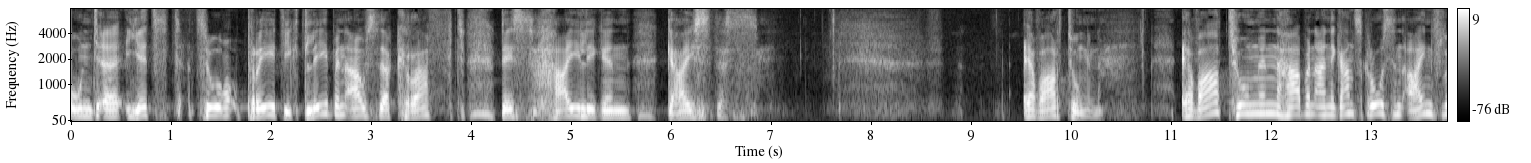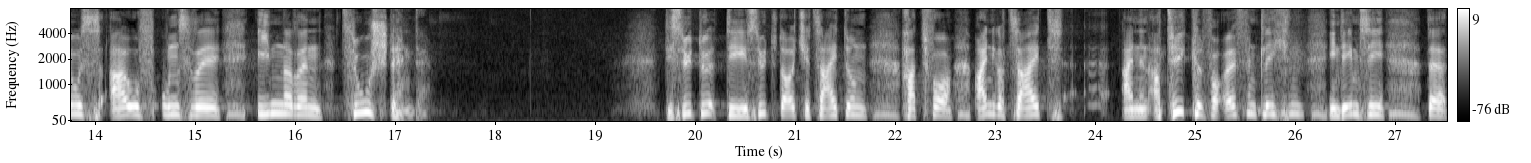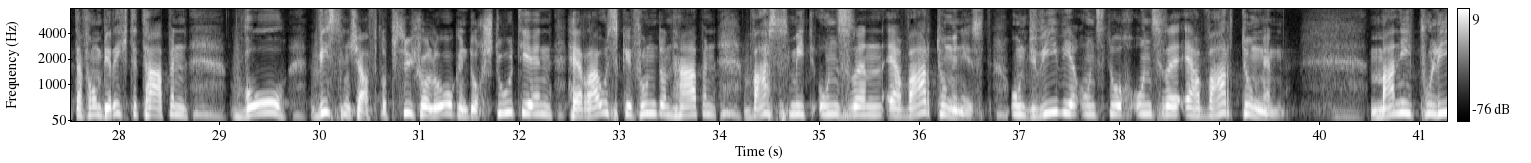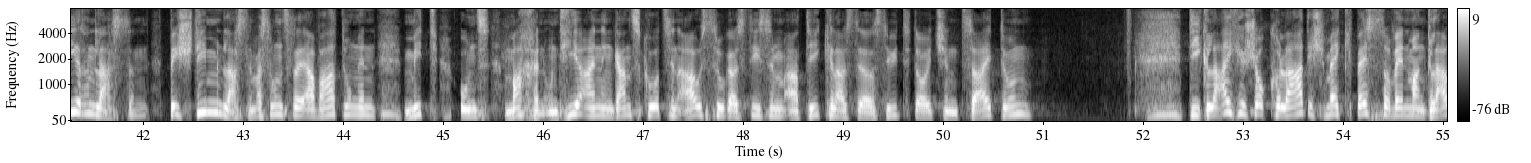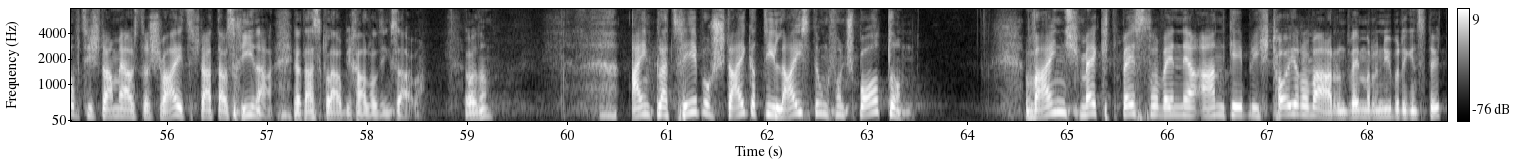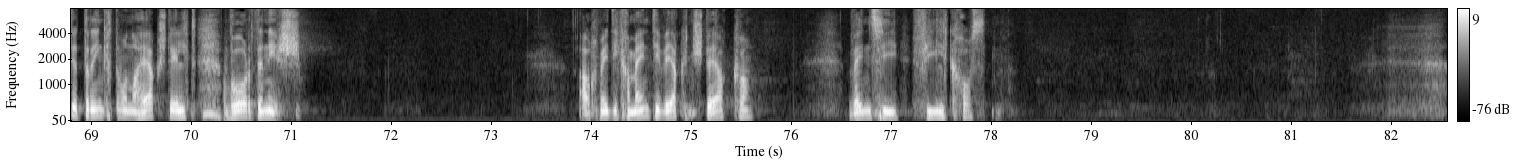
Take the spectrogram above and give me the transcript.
Und äh, jetzt zur Predigt. Leben aus der Kraft des Heiligen Geistes. Erwartungen. Erwartungen haben einen ganz großen Einfluss auf unsere inneren Zustände. Die, Süd die Süddeutsche Zeitung hat vor einiger Zeit einen Artikel veröffentlichen, in dem sie davon berichtet haben, wo Wissenschaftler, Psychologen durch Studien herausgefunden haben, was mit unseren Erwartungen ist und wie wir uns durch unsere Erwartungen manipulieren lassen, bestimmen lassen, was unsere Erwartungen mit uns machen. Und hier einen ganz kurzen Auszug aus diesem Artikel aus der Süddeutschen Zeitung. Die gleiche Schokolade schmeckt besser, wenn man glaubt, sie stamme aus der Schweiz statt aus China. Ja, das glaube ich allerdings auch. Oder? Ein Placebo steigert die Leistung von Sportlern. Wein schmeckt besser, wenn er angeblich teurer war und wenn man ihn übrigens dort trinkt, wo er hergestellt worden ist. Auch Medikamente wirken stärker, wenn sie viel kosten.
